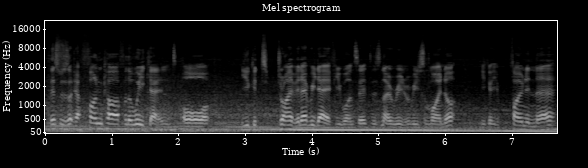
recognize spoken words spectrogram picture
If this was a fun car for the weekend or you could drive it every day if you wanted. There's no real reason why not. You got your phone in there,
